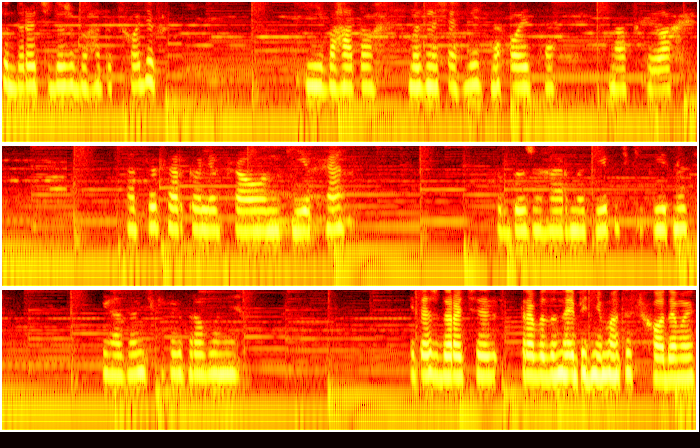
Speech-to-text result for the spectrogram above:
Тут, до речі, дуже багато сходів і багато визначних місць знаходиться на схилах. А це церква Лєфраункірхе. Тут дуже гарно квіточки квітнуть. І газончики так зроблені. І теж, до речі, треба до неї піднімати сходами.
